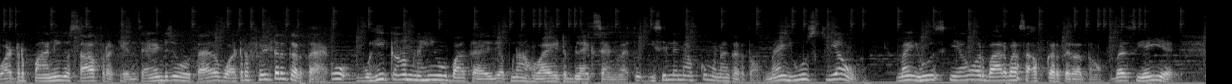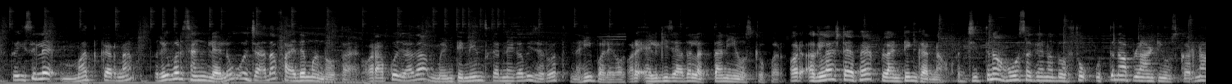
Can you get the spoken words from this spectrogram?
वाटर पानी को साफ़ रखे। सैंड जो होता है वाटर फ़िल्टर करता है। तो वही काम नहीं हो पाता है जो अपना व्हाइट ब्लैक सैंड में तो इसीलिए मैं आपको मना करता हूँ। मैं यूज़ किया हूँ। मैं यूज़ किया हूँ और बार बार साफ़ करते रहता हूँ। बस यही है। तो इसलिए मत करना। रिवर सैंड ले लो, वो ज़्यादा फ़ायदेमंद होता है और आपको ज़्यादा मेंटेनेंस करने का भी ज़रूरत नहीं पड़ेगा और एलगी ज़्यादा लगता नहीं है उसके ऊपर। और अगला स्टेप है प्लांटिंग करना। और जितना हो सके ना दोस्तों, उतना प्लांट यूज़ करना।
